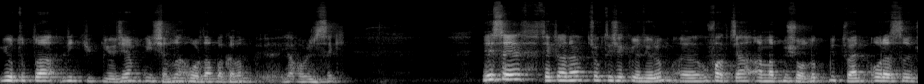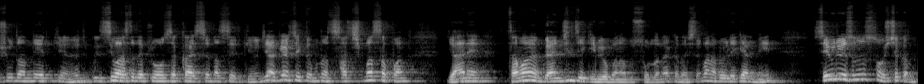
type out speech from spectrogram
YouTube'da link yükleyeceğim. İnşallah oradan bakalım e, yapabilirsek. Neyse tekrardan çok teşekkür ediyorum. E, ufakça anlatmış olduk. Lütfen orası şuradan ne etkilenir? Sivas'ta deprem olsa Kayseri nasıl etkilenir? Ya gerçekten bunlar saçma sapan yani tamamen bencilce geliyor bana bu sorular arkadaşlar. Bana böyle gelmeyin. Seviliyorsunuz. Hoşçakalın.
